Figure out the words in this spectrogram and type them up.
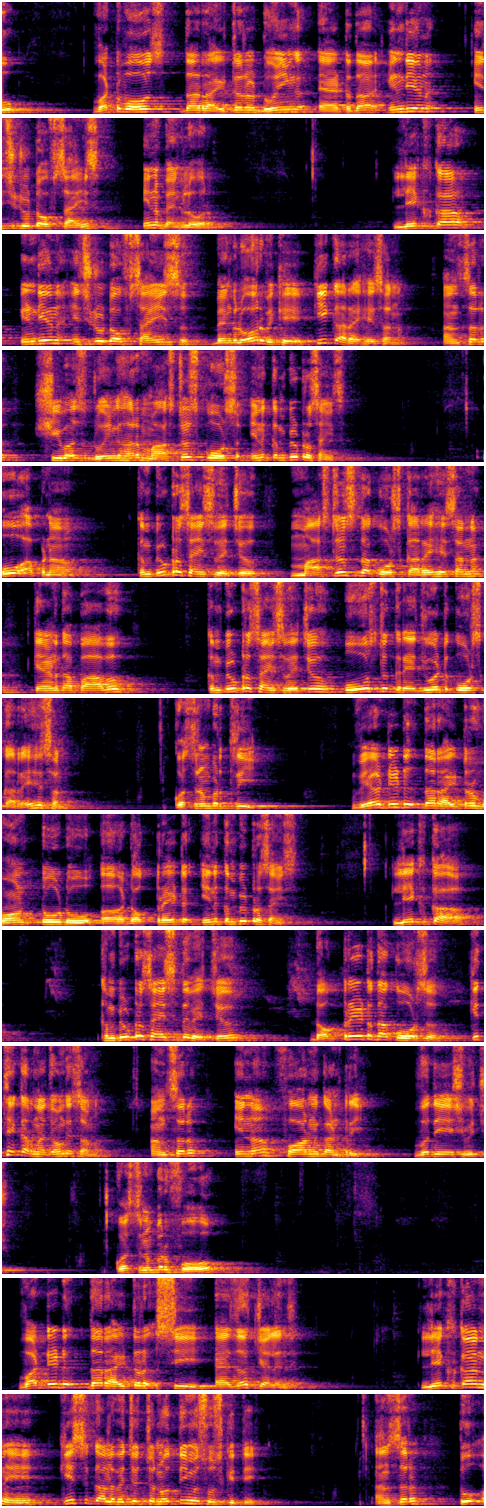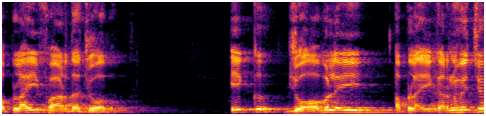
what was the writer doing at the Indian Institute of Science in Bangalore ਲੇਖਕਾ Indian Institute of Science Bangalore ਵਿਖੇ ਕੀ ਕਰ ਰਹੇ ਸਨ answer she was doing her masters course in computer science ਉਹ ਆਪਣਾ ਕੰਪਿਊਟਰ ਸਾਇੰਸ ਵਿੱਚ masters ਦਾ ਕੋਰਸ ਕਰ ਰਹੇ ਸਨ ਕਹਿਣ ਦਾ ਭਾਵ ਕੰਪਿਊਟਰ ਸਾਇੰਸ ਵਿੱਚ ਪੋਸਟ ਗ੍ਰੈਜੂਏਟ ਕੋਰਸ ਕਰ ਰਹੇ ਸਨ question number 3 where did the writer want to do a doctorate in computer science ਲੇਖਕਾ ਕੰਪਿਊਟਰ ਸਾਇੰਸ ਦੇ ਵਿੱਚ ਡਾਕਟਰੇਟ ਦਾ ਕੋਰਸ ਕਿੱਥੇ ਕਰਨਾ ਚਾਹੁੰਦੇ ਸਨ answer in a foreign country ਵਿਦੇਸ਼ ਵਿੱਚ question number 4 what did the writer see as a challenge ਲੇਖਕਾਂ ਨੇ ਕਿਸ ਗੱਲ ਵਿੱਚ ਚੁਣੌਤੀ ਮਹਿਸੂਸ ਕੀਤੀ answer to apply for the job ਇੱਕ ਜੌਬ ਲਈ ਅਪਲਾਈ ਕਰਨ ਵਿੱਚ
